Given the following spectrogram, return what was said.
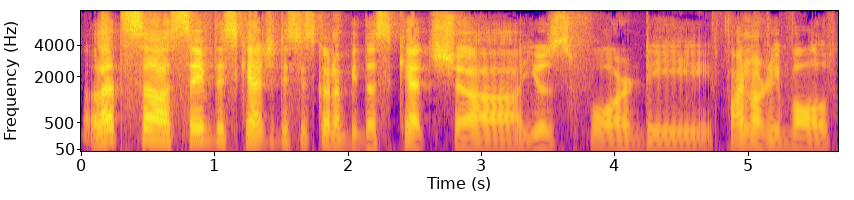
let's uh, save the sketch. This is going to be the sketch uh, used for the final revolve.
